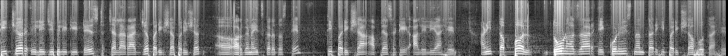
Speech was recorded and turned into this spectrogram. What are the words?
टीचर एलिजिबिलिटी टेस्ट ज्याला राज्य परीक्षा परिषद ऑर्गनाईज करत असते ती परीक्षा आपल्यासाठी आलेली आहे. आणि तब्बल दोन हजार एकोणीस नंतर ही परीक्षा होत आहे.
